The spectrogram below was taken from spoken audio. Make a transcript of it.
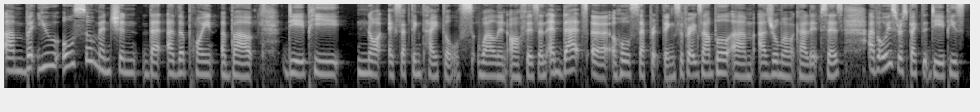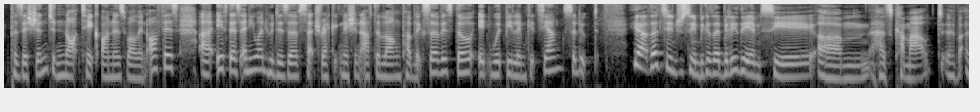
Um, but you also mentioned that other point about DAP not accepting titles while in office. And, and that's a, a whole separate thing. So, for example, um, Azrul Muhammad Khalib says, I've always respected DAP's position to not take honours while in office. Uh, if there's anyone who deserves such recognition after long public service, though, it would be Lim Kit Siang. Salute. Yeah, that's interesting because I believe the MCA um, has come out, uh,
